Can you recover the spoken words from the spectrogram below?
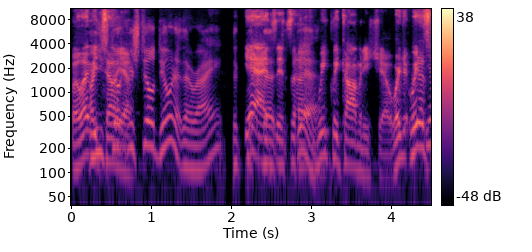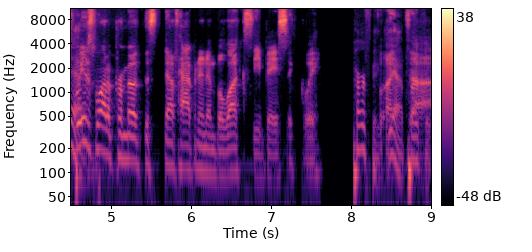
But let Are me you tell still you, you're still doing it though, right? The- yeah, the- it's it's a yeah, weekly comedy show. We're, we just Yeah. we just want to promote the stuff happening in Biloxi, basically. perfect. But, yeah, perfect. uh,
